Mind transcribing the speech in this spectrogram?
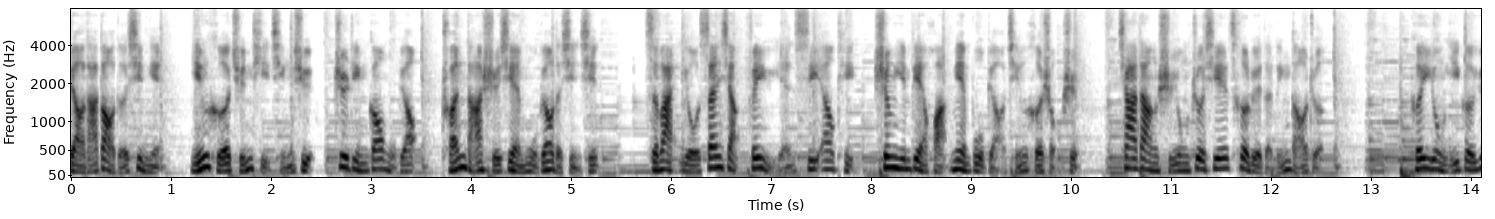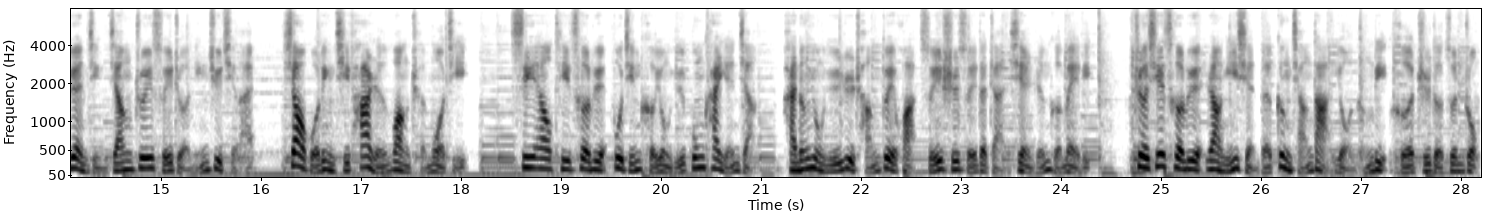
表达道德信念，迎合群体情绪，制定高目标，传达实现目标的信心。此外，有三项非语言 CLT：声音变化、面部表情和手势。恰当使用这些策略的领导者，可以用一个愿景将追随者凝聚起来，效果令其他人望尘莫及。CLT 策略不仅可用于公开演讲，还能用于日常对话，随时随地展现人格魅力。这些策略让你显得更强大、有能力和值得尊重。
